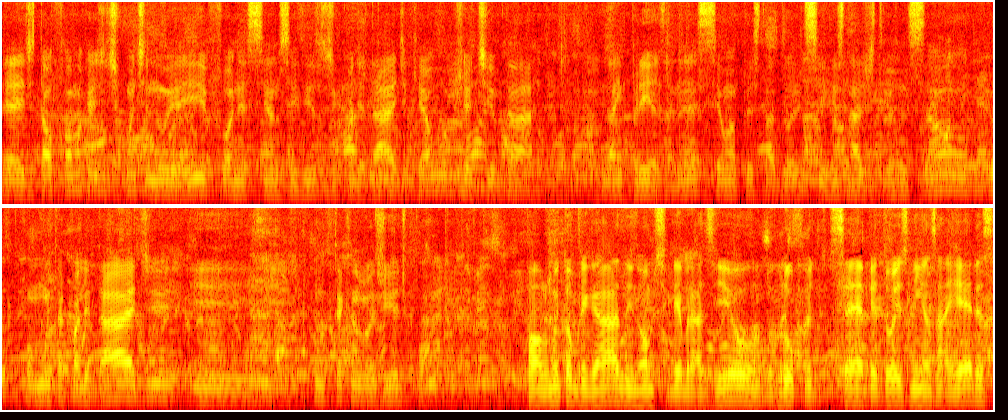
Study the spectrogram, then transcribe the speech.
é, de tal forma que a gente continue aí fornecendo serviços de qualidade, que é o objetivo da, da empresa, né? ser uma prestadora de serviço na área de transmissão com muita qualidade e com tecnologia de ponta. Paulo, muito obrigado em nome do Segre Brasil, do grupo SEB Dois Linhas Aéreas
